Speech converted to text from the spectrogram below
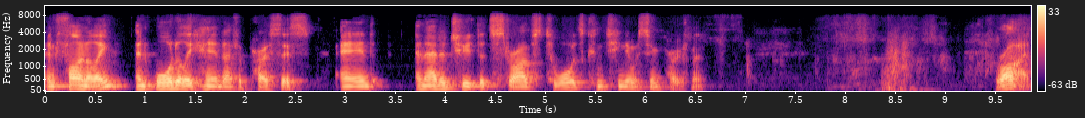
And finally, an orderly handover process and an attitude that strives towards continuous improvement. Right,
